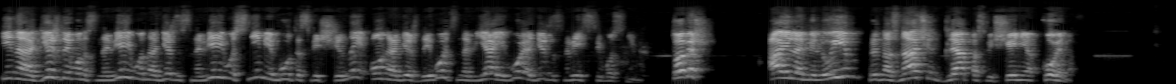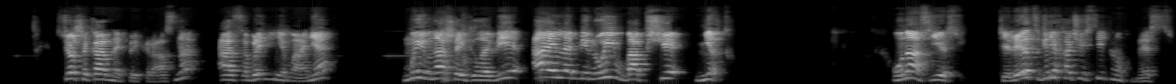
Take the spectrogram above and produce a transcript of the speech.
и на одежду его, на сыновей его, на одежду сыновей его, с ними будут освящены, он и одежда его, и сыновья его, и одежда сыновей его с ними. То бишь, Айла Милуим предназначен для посвящения коинов. Все шикарно и прекрасно. А обратите внимание, мы в нашей главе Айла Милуим вообще нет. У нас есть телец грехочистительный, у нас есть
